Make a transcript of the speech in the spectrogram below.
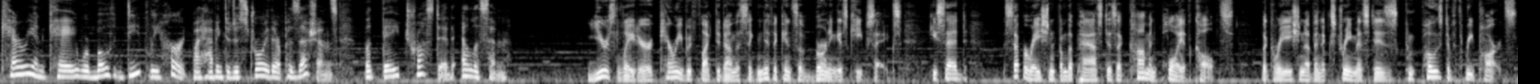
Kerry and Kay were both deeply hurt by having to destroy their possessions, but they trusted Ellison. Years later, Kerry reflected on the significance of burning his keepsakes. He said, Separation from the past is a common ploy of cults. The creation of an extremist is composed of three parts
